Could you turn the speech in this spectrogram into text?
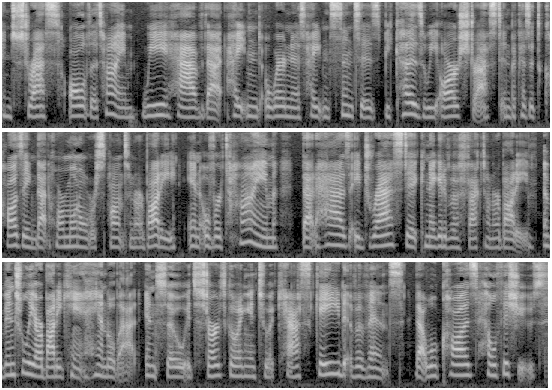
and stress all of the time, we have that heightened awareness, heightened senses because we are stressed and because it's causing that hormonal response in our body. And over time, that has a drastic negative effect on our body. Eventually, our body can't handle that. And so it starts going into a cascade of events that will cause health issues,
